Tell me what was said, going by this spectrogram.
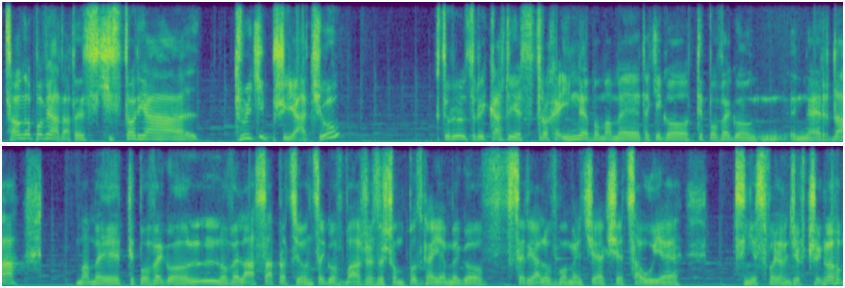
co on opowiada? To jest historia trójki przyjaciół, który, z których każdy jest trochę inny, bo mamy takiego typowego nerda, mamy typowego Lovelasa pracującego w barze, zresztą poznajemy go w serialu w momencie, jak się całuje z nie swoją dziewczyną.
